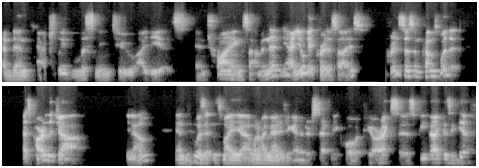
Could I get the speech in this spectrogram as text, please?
and then actually listening to ideas and trying some. And then, yeah, you'll get criticized. Criticism comes with it. That's part of the job, you know? And who is it? It's my uh, one of my managing editors, Stephanie Kuo at PRX, says feedback is a gift.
